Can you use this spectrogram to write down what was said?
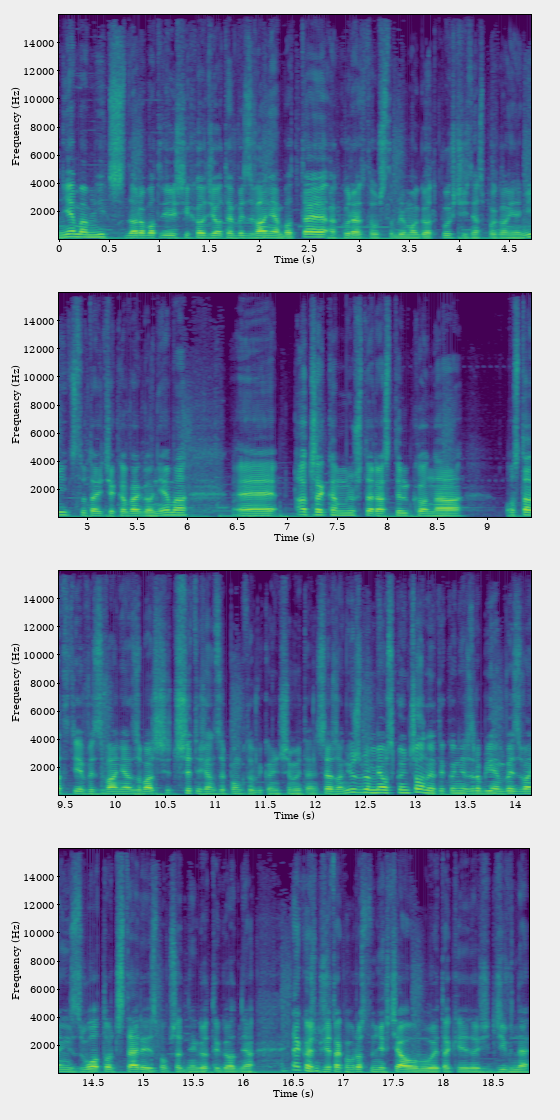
nie mam nic do roboty jeśli chodzi o te wyzwania, bo te akurat to już sobie mogę odpuścić na spokojnie, nic tutaj ciekawego nie ma, e, a czekam już teraz tylko na ostatnie wyzwania, zobaczcie 3000 punktów i kończymy ten sezon, już bym miał skończony, tylko nie zrobiłem wyzwań. Złoto 4 z poprzedniego tygodnia, jakoś mi się tak po prostu nie chciało, były takie dość dziwne,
